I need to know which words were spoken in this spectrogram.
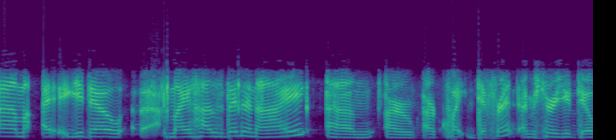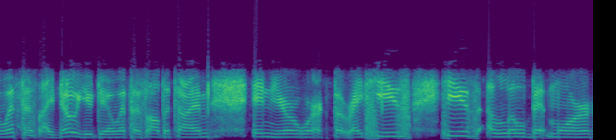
Um, I, you know, my husband and I um, are are quite different. I'm sure you deal with this. I know you deal with this all the time in your work. But right, he's he's a little bit more.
